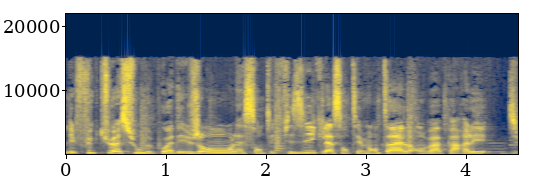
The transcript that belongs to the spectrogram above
les fluctuations de poids des gens, la santé physique, la santé mentale. On va parler du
